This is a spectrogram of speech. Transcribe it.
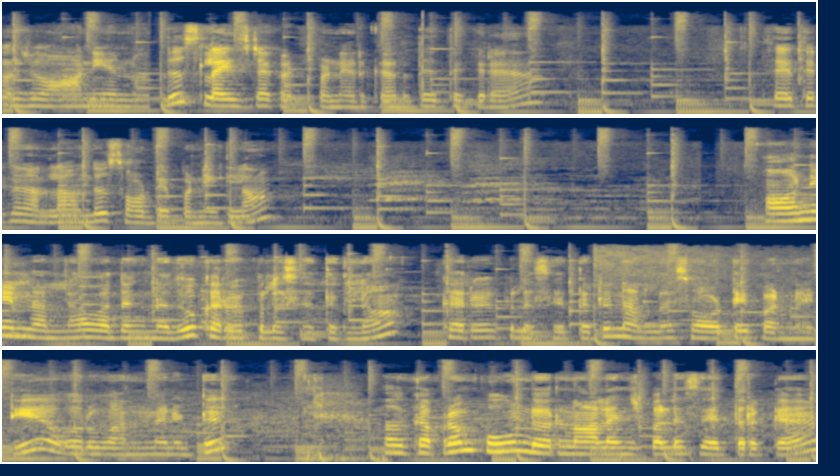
கொஞ்சம் ஆனியன் வந்து ஸ்லைஸ்டாக கட் பண்ணியிருக்கிறது சேர்த்துக்கிறேன். சேர்த்துட்டு நல்லா வந்து சாட்டே பண்ணிக்கலாம். ஆனியன் நல்லா வதங்கினதும் கருவேப்பிலை சேர்த்துக்கலாம். கருவேப்பிலை சேர்த்துட்டு நல்லா சாட்டே பண்ணிட்டு ஒரு ஒன் மினிட்டு அதுக்கப்புறம் பூண்டு ஒரு நாலஞ்சு பல்லு சேர்த்துருக்கேன்.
